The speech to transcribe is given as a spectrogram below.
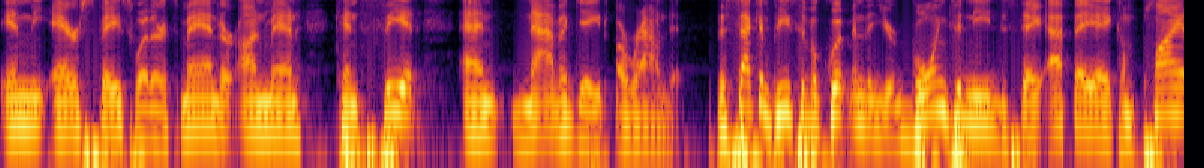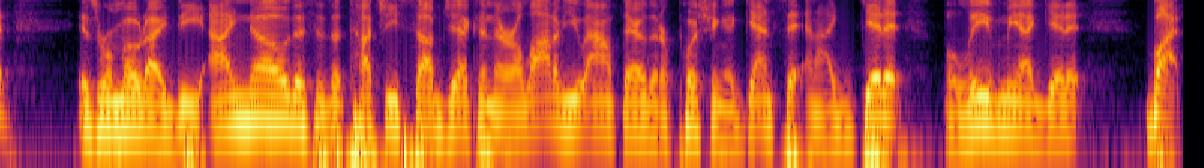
in the airspace, whether it's manned or unmanned, can see it and navigate around it. The second piece of equipment that you're going to need to stay FAA compliant is remote ID. I know this is a touchy subject and there are a lot of you out there that are pushing against it and I get it. Believe me, I get it. But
